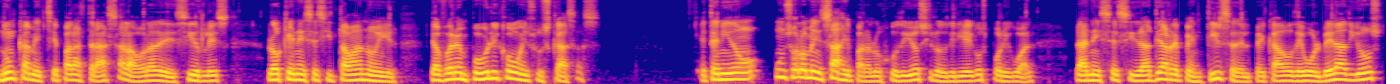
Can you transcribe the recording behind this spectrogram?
Nunca me eché para atrás a la hora de decirles lo que necesitaban oír, ya fuera en público o en sus casas. He tenido un solo mensaje para los judíos y los griegos por igual, la necesidad de arrepentirse del pecado, de volver a Dios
